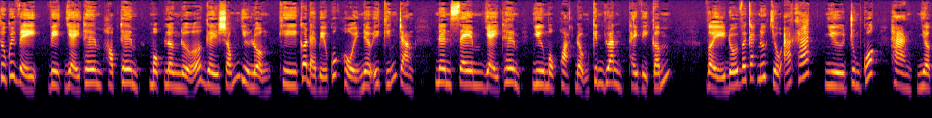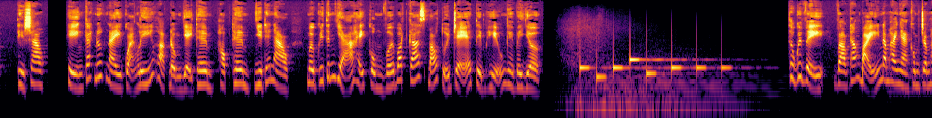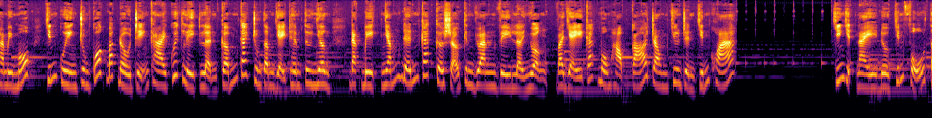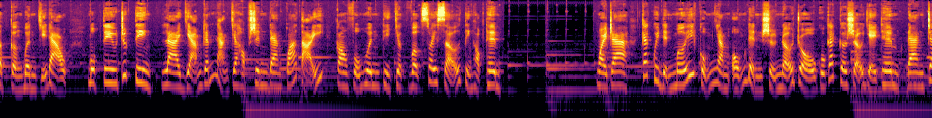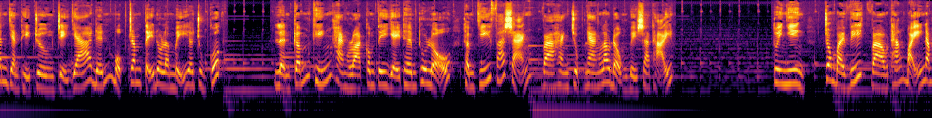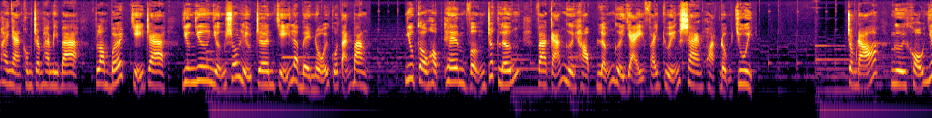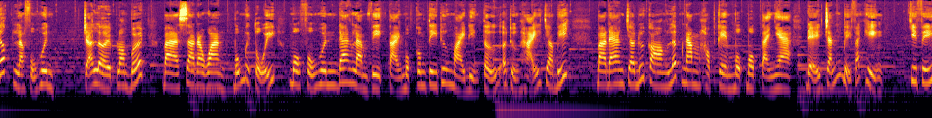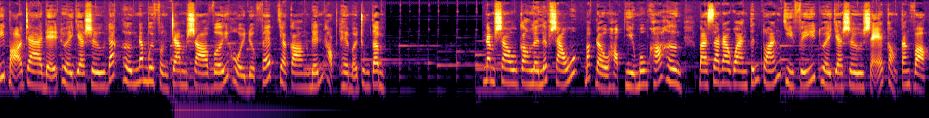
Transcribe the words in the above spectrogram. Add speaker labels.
Speaker 1: Thưa quý vị, việc dạy thêm, học thêm một lần nữa gây sóng dư luận khi có đại biểu Quốc hội nêu ý kiến rằng nên xem dạy thêm như một hoạt động kinh doanh thay vì cấm. Vậy đối với các nước châu Á khác như Trung Quốc, Hàn, Nhật thì sao? Hiện các nước này quản lý hoạt động dạy thêm, học thêm như thế nào? Mời quý thính giả hãy cùng với podcast Báo Tuổi Trẻ tìm hiểu ngay bây giờ. Thưa quý vị, vào tháng 7 năm 2021, chính quyền Trung Quốc bắt đầu triển khai quyết liệt lệnh cấm các trung tâm dạy thêm tư nhân, đặc biệt nhắm đến các cơ sở kinh doanh vì lợi nhuận và dạy các môn học có trong chương trình chính khóa. Chiến dịch này được chính phủ Tập Cận Bình chỉ đạo, mục tiêu trước tiên là giảm gánh nặng cho học sinh đang quá tải, còn phụ huynh thì chật vật xoay sở tiền học thêm. Ngoài ra, các quy định mới cũng nhằm ổn định sự nở rộ của các cơ sở dạy thêm đang tranh giành thị trường trị giá đến 100 tỷ đô la Mỹ ở Trung Quốc. Lệnh cấm khiến hàng loạt công ty dạy thêm thua lỗ, thậm chí phá sản và hàng chục ngàn lao động bị sa thải. Tuy nhiên, trong bài viết vào tháng 7 năm 2023, Bloomberg chỉ ra dường như những số liệu trên chỉ là bề nổi của tảng băng – nhu cầu học thêm vẫn rất lớn và cả người học lẫn người dạy phải chuyển sang hoạt động chui. Trong đó, người khổ nhất là phụ huynh. Trả lời Bloomberg, bà Sarah Wang, 40 tuổi, một phụ huynh đang làm việc tại một công ty thương mại điện tử ở Thượng Hải cho biết, bà đang cho đứa con lớp 5 học kèm 11 tại nhà để tránh bị phát hiện. Chi phí bỏ ra để thuê gia sư đắt hơn 50% so với hồi được phép cho con đến học thêm ở trung tâm. Năm sau, con lên lớp 6, bắt đầu học nhiều môn khó hơn, bà Sarah Wang tính toán chi phí thuê gia sư sẽ còn tăng vọt.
